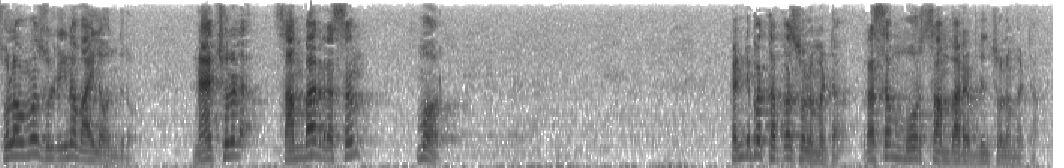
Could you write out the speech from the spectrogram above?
சுலபமா சொல்றீங்கன்னா வாயில வந்துடும் நேச்சுரல் சாம்பார் ரசம் மோர். கண்டிப்பா தப்பா சொல்ல மாட்டான். ரசம் மோர் சாம்பார் அப்படின்னு சொல்ல மாட்டான்.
